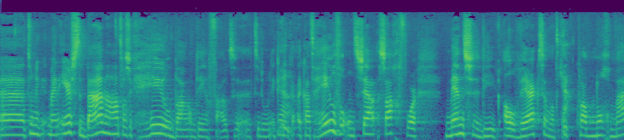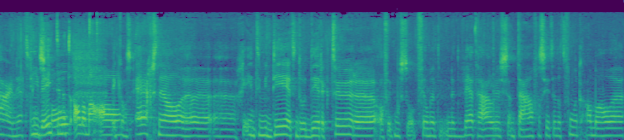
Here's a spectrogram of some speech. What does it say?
Uh, toen ik mijn eerste banen had, was ik heel bang om dingen fout te, te doen. Ik, ik, ik, had heel veel ontzag voor mensen die al werkten, want ik kwam nog maar net van Die weten het allemaal al. Ik was erg snel uh, uh, geïntimideerd door directeuren of ik moest ook veel met, met wethouders aan tafel zitten. Dat vond ik allemaal,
